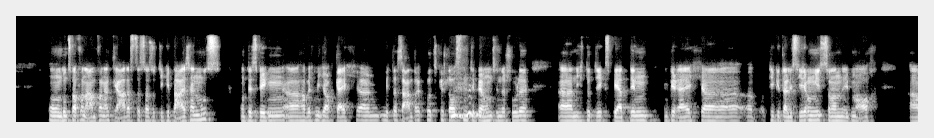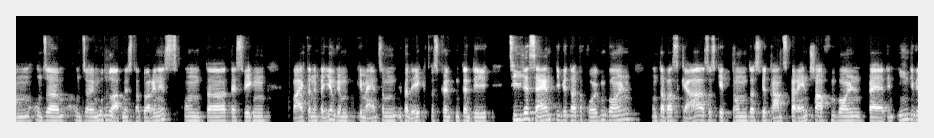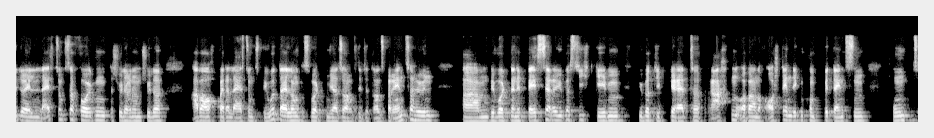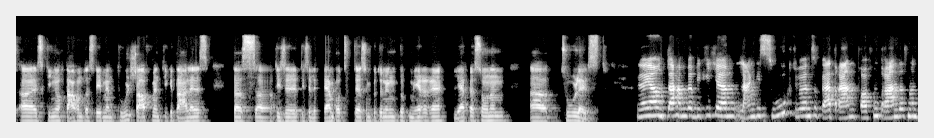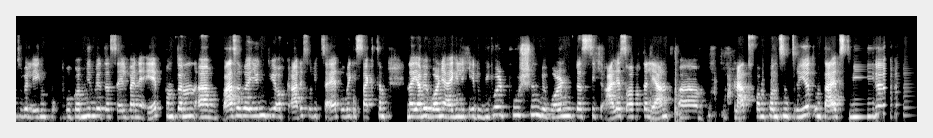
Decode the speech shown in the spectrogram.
Und uns war von Anfang an klar, dass das also digital sein muss. Und deswegen äh, habe ich mich auch gleich äh, mit der Sandra kurz geschlossen, die bei uns in der Schule nicht nur die Expertin im Bereich äh, Digitalisierung ist, sondern eben auch ähm, unser, unsere Moodle-Administratorin ist. Und äh, deswegen war ich dann bei ihr und wir haben gemeinsam überlegt, was könnten denn die Ziele sein, die wir da verfolgen wollen. Und da war es klar, also es geht darum, dass wir Transparenz schaffen wollen bei den individuellen Leistungserfolgen der Schülerinnen und Schüler, aber auch bei der Leistungsbeurteilung. Das wollten wir also auch auf diese Transparenz erhöhen. Ähm, wir wollten eine bessere Übersicht geben über die bereits erbrachten, aber auch noch ausständigen Kompetenzen. Und äh, es ging auch darum, dass wir eben ein Tool schaffen, ein digitales, dass äh, diese, diese Lernprozessumbeteiligung durch mehrere Lehrpersonen äh, zulässt. Naja, und da haben wir wirklich ähm, lang gesucht. Wir waren sogar dran, drauf und dran, dass man zu überlegen, programmieren wir da selber eine App. Und dann ähm, war es aber irgendwie auch gerade so die Zeit, wo wir gesagt haben, naja, wir wollen ja eigentlich individuell pushen. Wir wollen, dass sich alles auf der Lernplattform äh, konzentriert und da jetzt wieder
